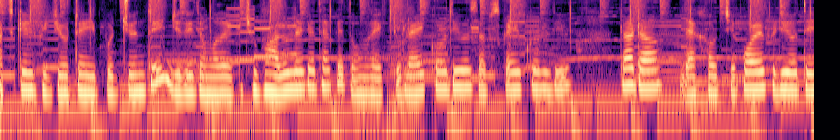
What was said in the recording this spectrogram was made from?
আজকের ভিডিওটা এই পর্যন্তই। যদি তোমাদের কিছু ভালো লেগে থাকে তোমরা একটু লাইক করে দিও সাবস্ক্রাইব করে দিও। টাটা, দেখা হচ্ছে পরের ভিডিওতে।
